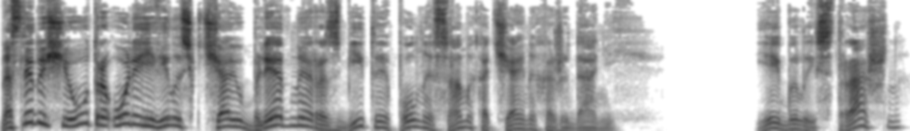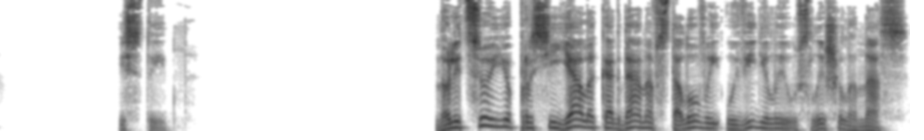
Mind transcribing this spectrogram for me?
На следующее утро Оля явилась к чаю бледная, разбитая, полная самых отчаянных ожиданий. Ей было и страшно, и стыдно. Но лицо ее просияло, когда она в столовой увидела и услышала нас.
